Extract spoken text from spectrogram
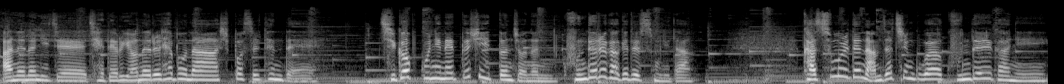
아내는 이제 제대로 연애를 해보나 싶었을 텐데 직업 군인의 뜻이 있던 저는 군대를 가게 됐습니다. 갓 스물 된 남자친구가 군대에 가니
